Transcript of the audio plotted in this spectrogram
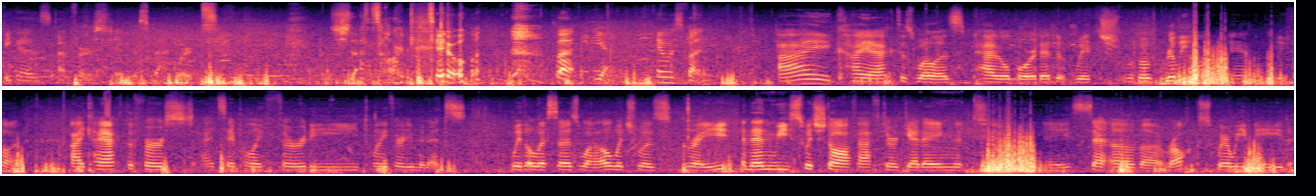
because at first it was backwards. Which that's hard to do. but yeah, it was fun. I kayaked as well as paddleboarded, which were both really hard and really fun. I kayaked the first, I'd say probably 30, 20, 30 minutes with Alyssa as well, which was great. And then we switched off after getting to a set of uh, rocks where we made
